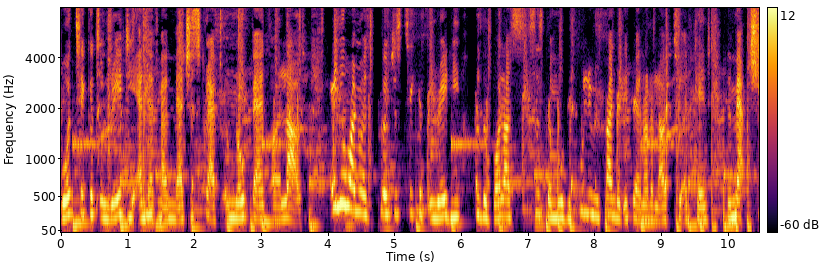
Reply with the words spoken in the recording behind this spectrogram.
bought tickets already and that my match is scrapped or no fans are allowed? Anyone who has purchased tickets already through the bollout system will be fully refunded if they are not allowed to attend the match.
